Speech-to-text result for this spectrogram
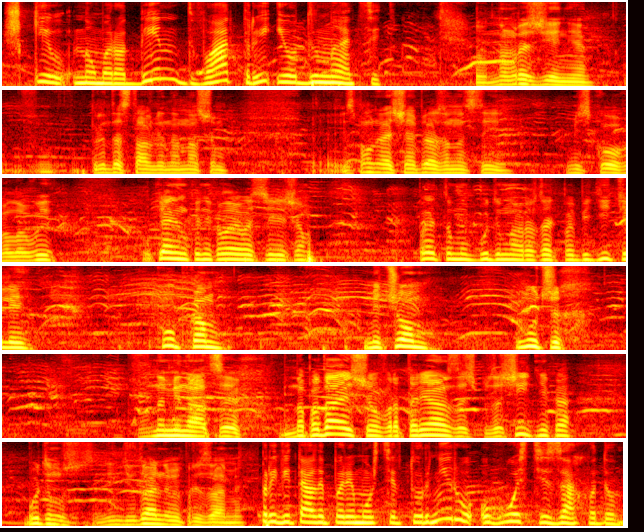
шкіл номер 1, 2, 3 і 11. Награждение предоставлено нашим э, исполняющим обязанности міського головы Лукьяненко Николаем Васильевичем. Поэтому будем награждать победителей кубком, мячом лучших в номинациях нападающего, вратаря, защ- защитника. Будем с индивидуальными призами. Привітали переможців турніру гості заходу.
